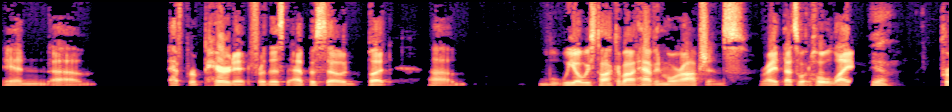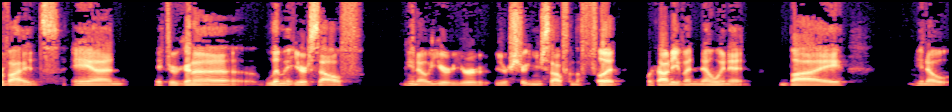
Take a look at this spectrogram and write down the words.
and um, have prepared it for this episode but um, we always talk about having more options right? That's what whole life yeah. provides. And if you're going to limit yourself you know you're you're you're shooting yourself in the foot without even knowing it by you know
